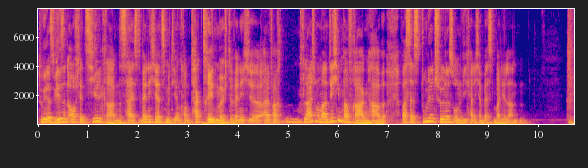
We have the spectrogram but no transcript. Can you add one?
Tobias, wir sind auf der Zielgeraden. Das heißt, wenn ich jetzt mit dir in Kontakt treten möchte, wenn ich äh, einfach vielleicht nochmal an dich ein paar Fragen habe, was hast du denn Schönes und wie kann ich am besten bei dir landen?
